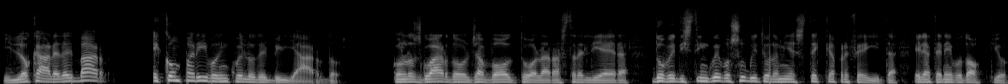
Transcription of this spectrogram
il locale del bar e comparivo in quello del biliardo, con lo sguardo già volto alla rastrelliera, dove distinguevo subito la mia stecca preferita e la tenevo d'occhio,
